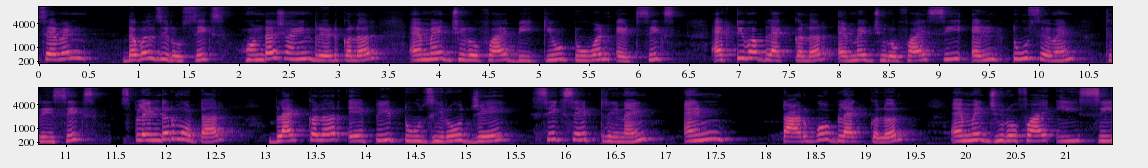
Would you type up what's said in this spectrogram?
seven double zero six Honda Shine red colour M H zero five B Q two one eight six Activa black colour M H zero five C L two seven three six Splendor motor black colour A P two zero J six eight three nine and Targo black colour M H zero five E C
